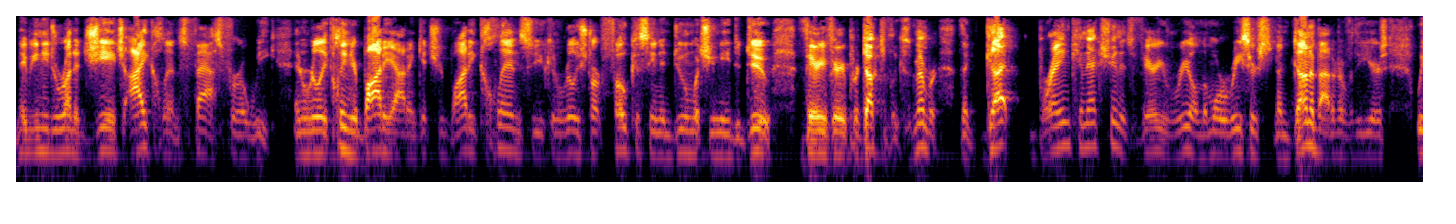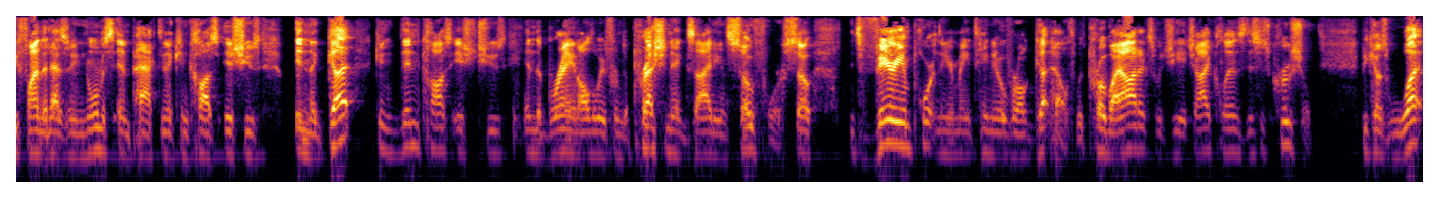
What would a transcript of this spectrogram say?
Maybe you need to run a GHI cleanse fast for a week and really clean your body out and get your body cleansed so you can really start focusing and doing what you need to do very, very productively. Because remember, the gut brain connection is very real. The more research has been done about it over the years, we find that has an enormous impact and it can cause issues in the gut, can then cause issues in the brain, all the way from depression, anxiety, and so forth. So it's very important that you're maintaining overall gut health with probiotics, with GHI cleanse. This is crucial because what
